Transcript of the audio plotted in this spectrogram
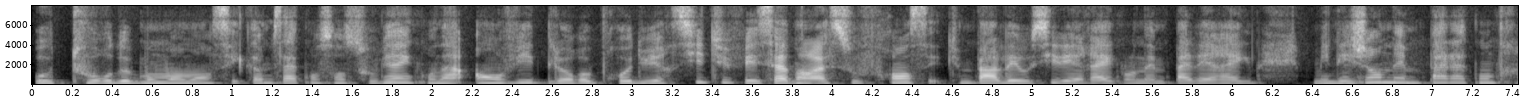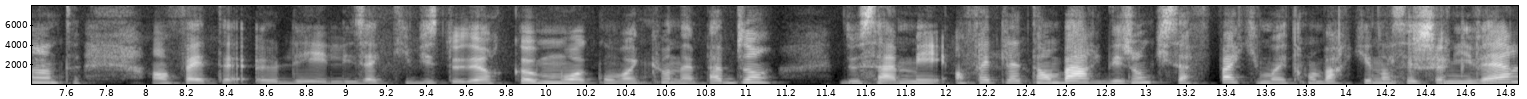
autour de bons moments. C'est comme ça qu'on s'en souvient et qu'on a envie de le reproduire. Si tu fais ça dans la souffrance, et tu me parlais aussi des règles, on n'aime pas les règles, mais les gens n'aiment pas la contrainte. En fait, euh, les, activistes, d'ailleurs, comme moi, convaincus, on n'a pas besoin de ça. Mais en fait, là, t'embarques des gens qui savent pas qu'ils vont être embarqués dans cet univers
